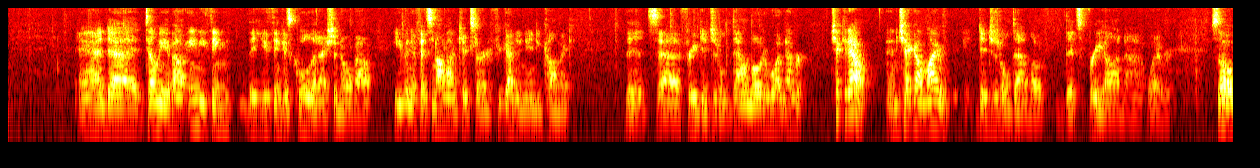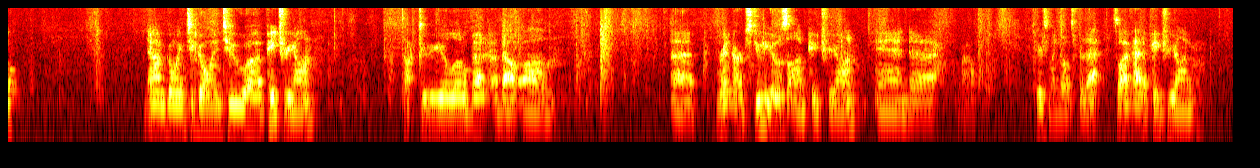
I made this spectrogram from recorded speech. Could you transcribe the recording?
And uh, tell me about anything that you think is cool that I should know about, even if it's not on Kickstarter. If you got an indie comic that's uh, free digital download or whatever, check it out and check out my digital download that's free on uh, whatever. So now I'm going to go into uh, Patreon talk to you a little bit about um, uh, Art Studios on Patreon. And, uh, wow, here's my notes for that. So I've had a Patreon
